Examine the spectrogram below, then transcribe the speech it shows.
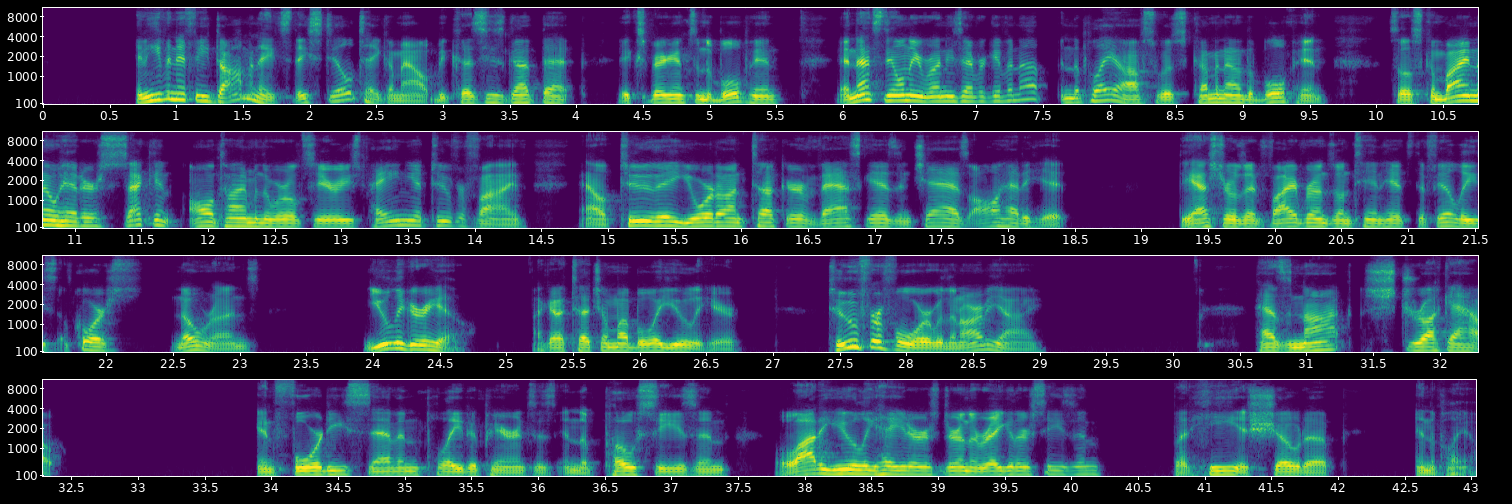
and even if he dominates they still take him out because he's got that experience in the bullpen and that's the only run he's ever given up in the playoffs was coming out of the bullpen so it's combined no hitter second all time in the world series pena two for five altuve yordan tucker vazquez and Chas all had a hit the astros had five runs on 10 hits the phillies of course no runs yuli gurriel I got to touch on my boy Yuli here. Two for four with an RBI. Has not struck out in 47 plate appearances in the postseason. A lot of Yuli haters during the regular season, but he has showed up in the playoffs.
